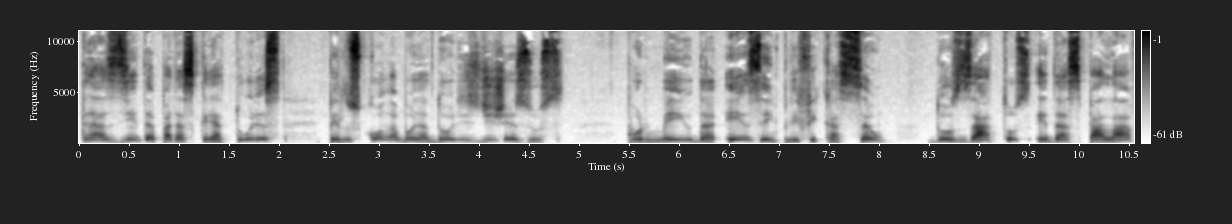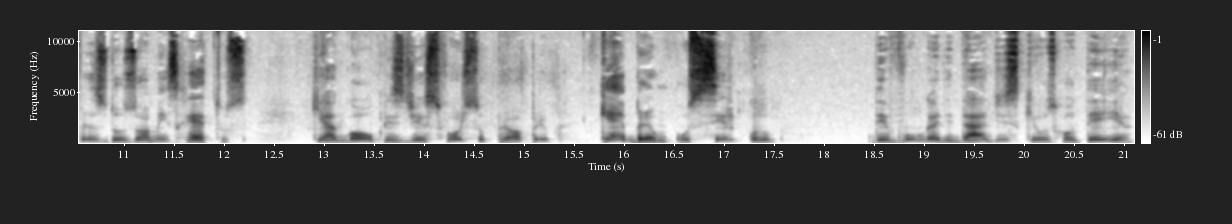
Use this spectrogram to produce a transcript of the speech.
trazida para as criaturas pelos colaboradores de Jesus, por meio da exemplificação dos atos e das palavras dos homens retos, que a golpes de esforço próprio quebram o círculo de vulgaridades que os rodeia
